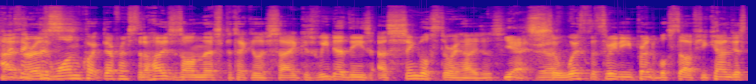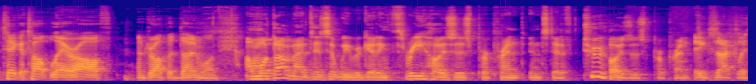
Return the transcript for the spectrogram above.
I think there is one quick difference to the houses on this particular side because we did these as single story houses. Yes. So with the 3D printable stuff, you can just take a top layer off and drop it down one. And what that meant is that we were getting three houses per print instead of two houses per print. Exactly.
